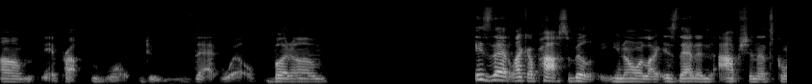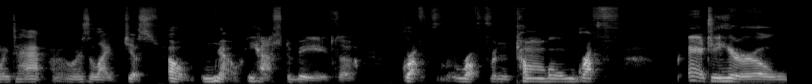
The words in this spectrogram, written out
um, it probably won't do that well, but um. Is that like a possibility, you know, or like is that an option that's going to happen, or is it like just oh no, he has to be gruff, rough and tumble, gruff anti-hero.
